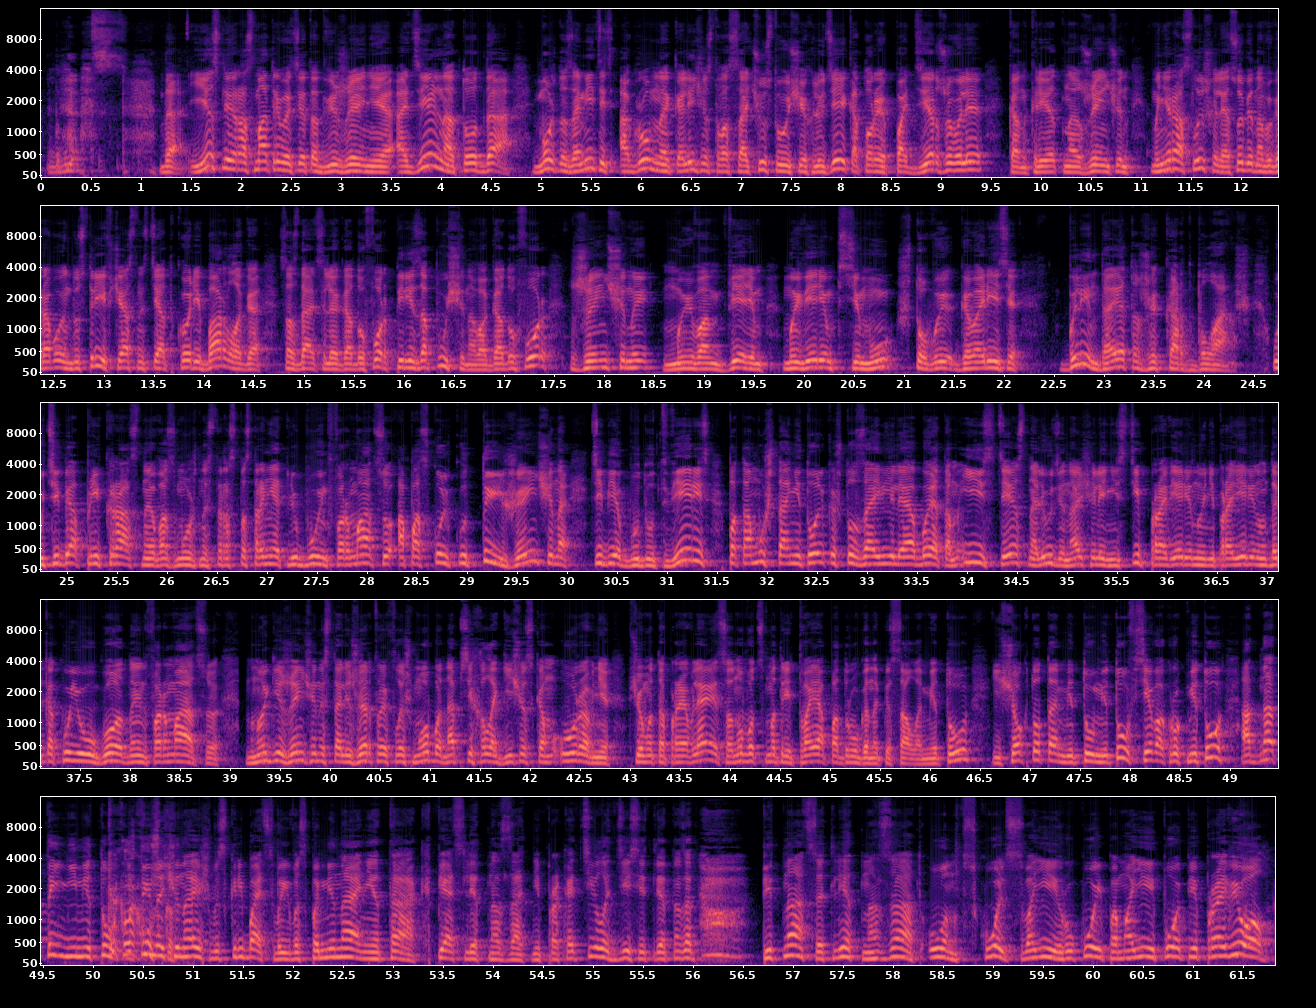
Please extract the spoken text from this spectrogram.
Да, если рассматривать это движение отдельно, то да, можно заметить огромное количество сочувствующих людей, которые поддерживали конкретно женщин. Мы не раз слышали, особенно в игровой индустрии, в частности от Кори Барлога, создателя God of War, перезапущенного God of War, женщины, мы вам верим, мы верим всему, что вы говорите. Блин, да это же карт-бланш у тебя прекрасная возможность распространять любую информацию, а поскольку ты женщина, тебе будут верить, потому что они только что заявили об этом. И, естественно, люди начали нести проверенную, непроверенную, да какую угодно информацию. Многие женщины стали жертвой флешмоба на психологическом уровне. В чем это проявляется? Ну вот смотри, твоя подруга написала мету, еще кто-то мету, мету, все вокруг мету, одна ты не мету. Как и ты начинаешь выскребать свои воспоминания так, пять лет назад не прокатило 10 лет назад. 15 лет назад он вскользь своей рукой по моей попе провел.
